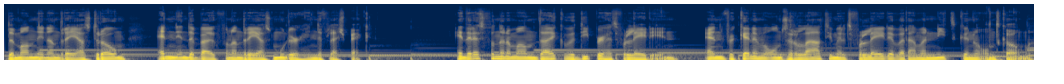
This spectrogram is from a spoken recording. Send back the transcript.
De man in Andrea's droom en in de buik van Andrea's moeder in de flashback. In de rest van de roman duiken we dieper het verleden in en verkennen we onze relatie met het verleden waaraan we niet kunnen ontkomen.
